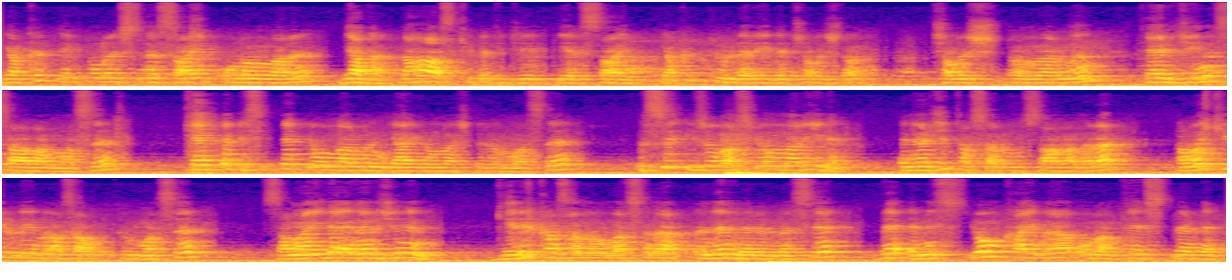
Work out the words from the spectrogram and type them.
yakıt teknolojisine sahip olanları ya da daha az kirleticiye sahip yakıt türleriyle çalışan çalışanlarının tercihinin sağlanması, kentte bisiklet yollarının yaygınlaştırılması, ısı izolasyonları ile enerji tasarrufu sağlanarak hava kirliliğinin azaltılması, sanayide enerjinin geri kazanılmasına önem verilmesi ve emisyon kaynağı olan tesislerde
